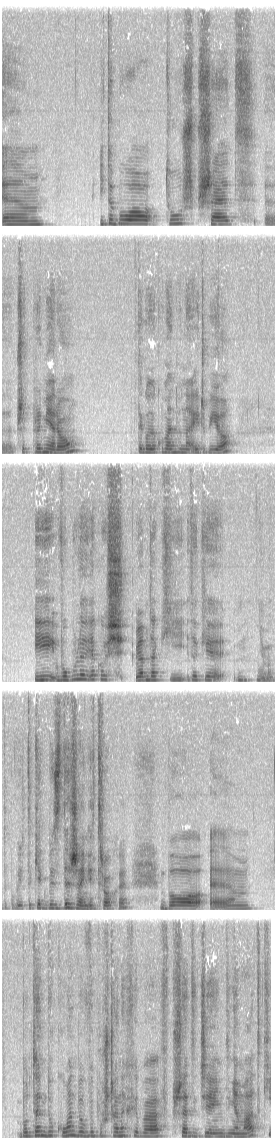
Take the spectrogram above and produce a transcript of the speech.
Um, I to było tuż przed, y, przed premierą tego dokumentu na HBO. I w ogóle jakoś miałam taki, takie, nie wiem jak to powiedzieć, takie jakby zderzenie trochę, bo, um, bo ten dokument był wypuszczany chyba w przeddzień Dnia Matki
